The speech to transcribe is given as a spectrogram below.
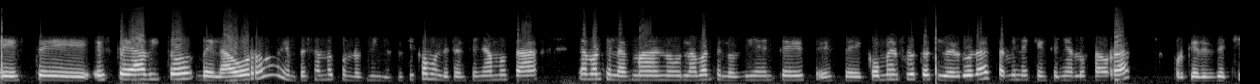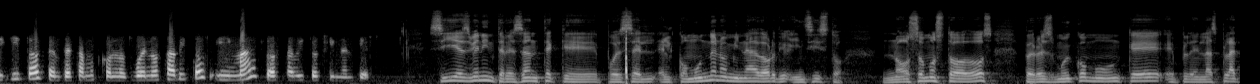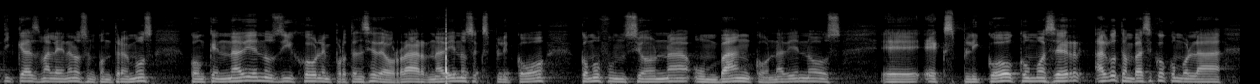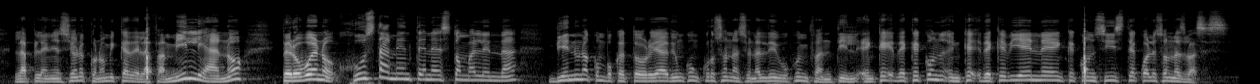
este este hábito del ahorro empezando con los niños, así como les enseñamos a lavarse las manos, lavarse los dientes, este comer frutas y verduras, también hay que enseñarlos a ahorrar, porque desde chiquitos empezamos con los buenos hábitos y más los hábitos financieros. Sí, es bien interesante que pues el, el común denominador, insisto, no somos todos, pero es muy común que eh, en las pláticas, Malena, nos encontremos con que nadie nos dijo la importancia de ahorrar, nadie nos explicó cómo funciona un banco, nadie nos eh, explicó cómo hacer algo tan básico como la, la, planeación económica de la familia, ¿no? Pero bueno, justamente en esto, Malena, viene una convocatoria de un concurso nacional de dibujo infantil. ¿En qué, de, qué, en qué, ¿De qué viene? ¿En qué consiste? ¿Cuáles son las bases?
